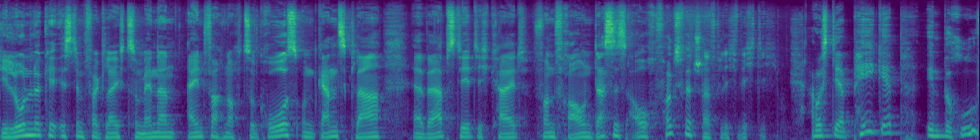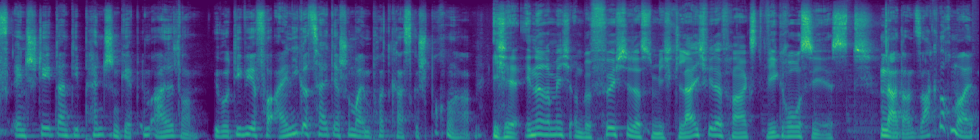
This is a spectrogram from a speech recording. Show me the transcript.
Die Lohnlücke ist im Vergleich zu Männern einfach noch zu groß und ganz klar Erwerbstätigkeit von Frauen, das ist auch volkswirtschaftlich wichtig. Aus der Pay Gap im Beruf entsteht dann die Pension Gap im Alter, über die wir vor einiger Zeit ja schon mal im Podcast gesprochen haben. Ich erinnere mich und befürchte, dass du mich gleich wieder fragst, wie groß sie ist. Na, dann sag doch mal.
